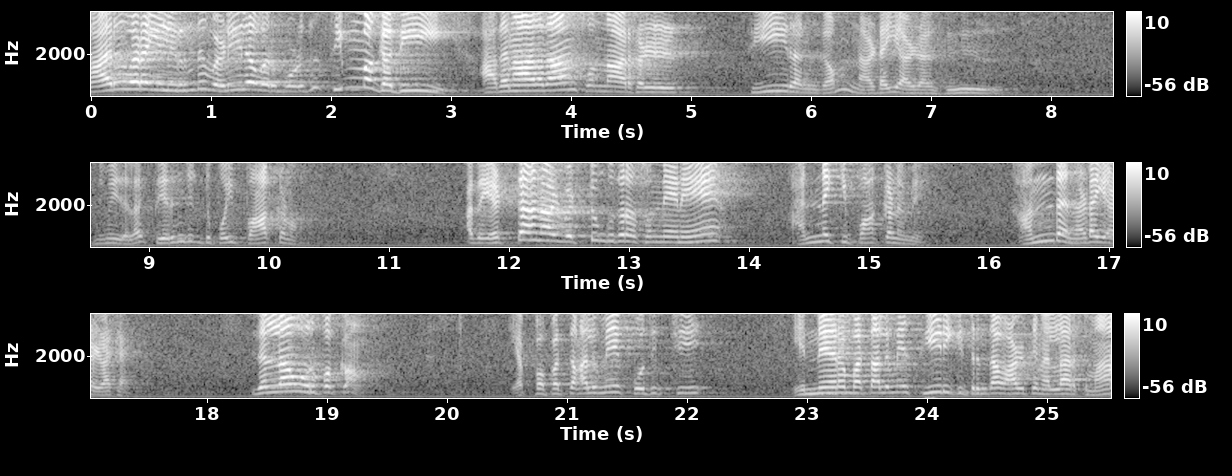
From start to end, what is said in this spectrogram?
கருவறையிலிருந்து வெளியில வரும்பொழுது சிம்மகதி. அதனால தான் சொன்னார்கள் ஸ்ரீரங்கம் நடை அழகு இனிமேல் இதெல்லாம் தெரிஞ்சுக்கிட்டு போய் பார்க்கணும். அதை எட்டாம் நாள் வெட்டும் குதிரை சொன்னேனே அன்னைக்கு பார்க்கணுமே. அந்த நடை அழக இதெல்லாம் ஒரு பக்கம். எப்போ பார்த்தாலுமே கொதிச்சு எந்நேரம் பார்த்தாலுமே சீறிக்கிட்டு இருந்தால் வாழ்க்கை நல்லா இருக்குமா?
